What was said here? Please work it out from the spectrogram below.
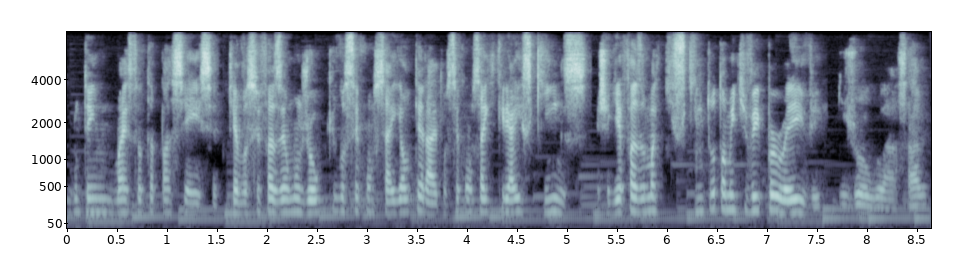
não tenho mais tanta paciência. Que é você fazer um jogo que você consegue alterar. Então você consegue criar skins. Eu cheguei a fazer uma skin totalmente Vaporwave do jogo lá, sabe?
